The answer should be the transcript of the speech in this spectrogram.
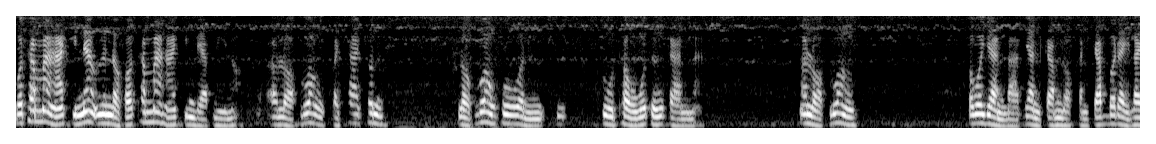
ว่าทำมาหากินแนวอื่นหรอกเขาทำมาหากินแบบนี้เนาะเอาหลอกล่วงประชาชนหลอกล่วงผู้อันสู่เท่าบ่ถึงกันนะมาหลอกล่วงเพราะว่าย่านบาปย่านกรรมดอกกันจับบ่ได้ไล่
